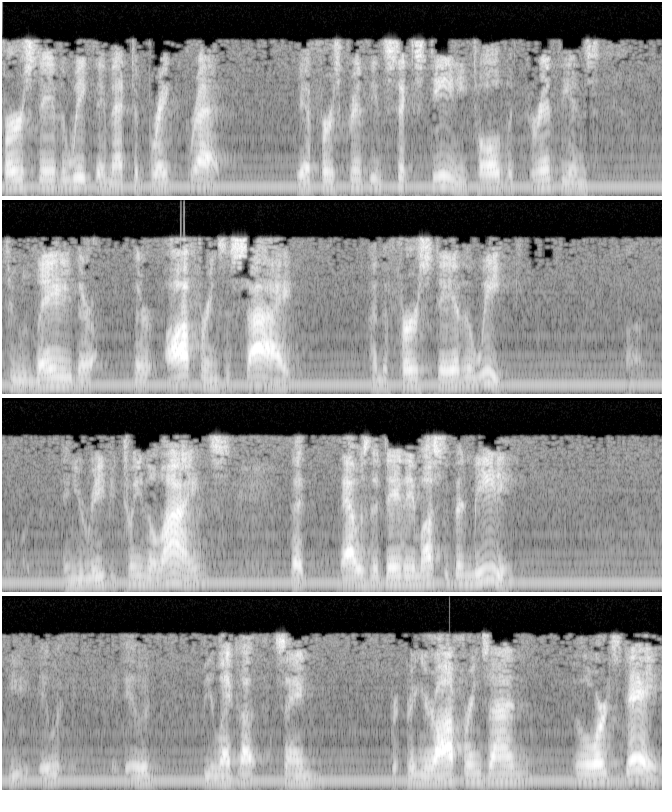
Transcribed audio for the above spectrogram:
first day of the week they met to break bread. We have 1 Corinthians 16. He told the Corinthians to lay their, their offerings aside on the first day of the week. Uh, and you read between the lines that that was the day they must have been meeting. He, it, it would be like saying, bring your offerings on the Lord's day.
